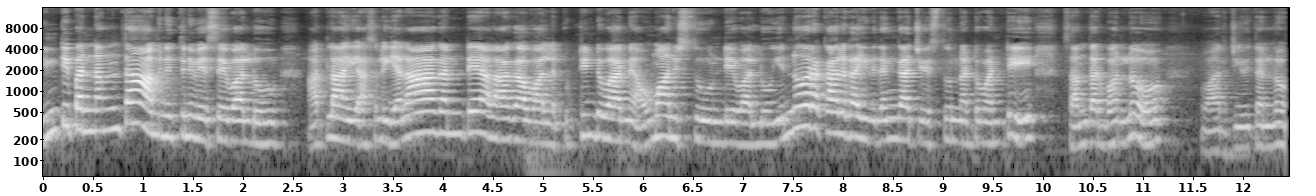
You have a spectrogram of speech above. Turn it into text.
ఇంటి పన్నంతా ఆమె నెత్తిని వేసేవాళ్ళు. అట్లా అసలు ఎలాగంటే అలాగా వాళ్ళ పుట్టింటి వారిని అవమానిస్తూ ఉండేవాళ్ళు. ఎన్నో రకాలుగా ఈ విధంగా చేస్తున్నటువంటి సందర్భంలో వారి జీవితంలో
